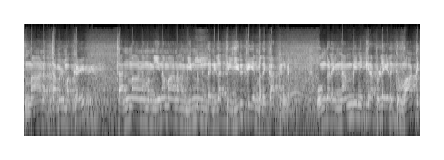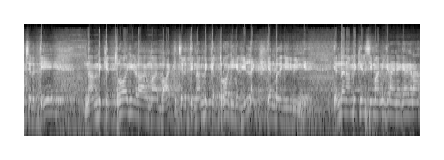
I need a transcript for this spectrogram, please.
மான தமிழ் மக்கள் தன்மானமும் இனமானமும் இன்னும் இந்த நிலத்தில் இருக்கு என்பதை காட்டுங்கள். உங்களை நம்பி நிற்கிற பிள்ளைகளுக்கு வாக்கு செலுத்தி நம்பிக்கை துரோகிகளாக மா- வாக்கு செலுத்தி நம்பிக்கை துரோகிகள் இல்லை என்பதை நிறுவீங்க எந்த நம்பிக்கையில் சீமா நிற்கிறான் என்னை கேட்குறான்?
